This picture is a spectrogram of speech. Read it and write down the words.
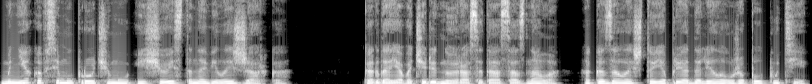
мне, ко всему прочему, еще и становилось жарко. Когда я в очередной раз это осознала, оказалось, что я преодолела уже полпути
